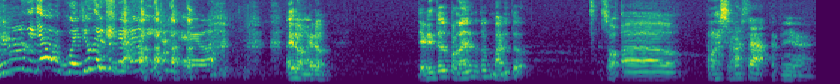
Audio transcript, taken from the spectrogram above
Lu nggak jawab? Gue juga ayo dong ayo dong. Jadi itu pertanyaan itu kemarin tuh soal rasa. Rasa katanya.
